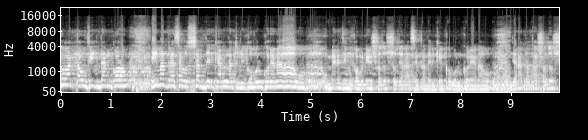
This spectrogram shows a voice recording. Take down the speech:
হওয়ার তৌফিক দান করো। এই মাদ্রাসার উস্তাদদেরকে আল্লাহ তুমি কবুল করে নাও। ম্যানেজিং কমিটির সদস্য যারা আছে, তাদেরকে কবুল করে নাও। যারা দাতা সদস্য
